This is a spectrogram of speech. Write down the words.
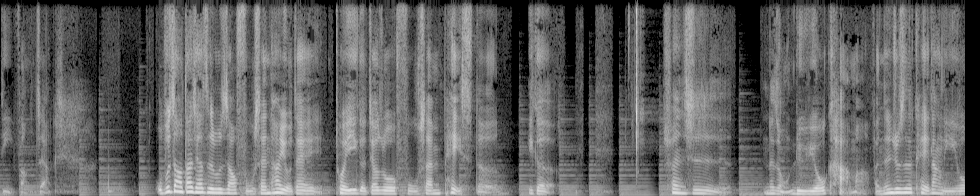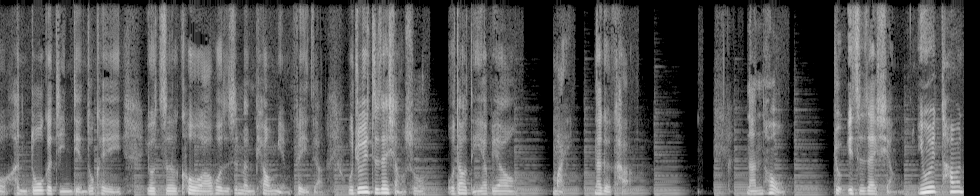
地方，这样。我不知道大家知不知道，釜山它有在推一个叫做釜山 Pace 的一个，算是那种旅游卡嘛，反正就是可以让你有很多个景点都可以有折扣啊，或者是门票免费这样。我就一直在想说，我到底要不要买那个卡？然后就一直在想，因为他们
